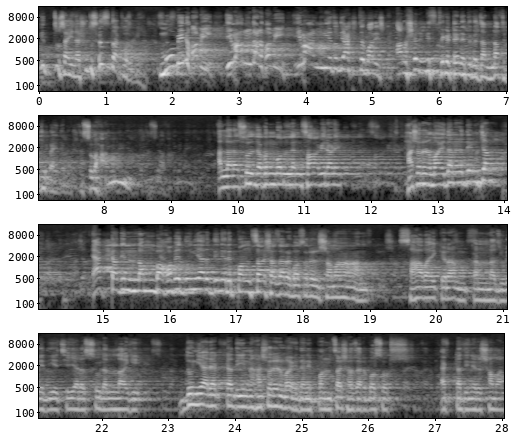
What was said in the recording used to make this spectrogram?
কিচ্ছু চাই না, শুধু চেষ্টা করবি। মুমিন হবি ইমানদার হবি ইমান নিয়ে যদি আসতে পারিস আরও সেরে নিচ থেকে টেনে তোকে জান্নাতে ঢুকাই দেবো। সুবহানাল্লাহ। আল্লাহ রাসুল যখন বললেন সাহাবিরারে হাসরের ময়দানের দিন দিনটা একটা দিন লম্বা হবে দুনিয়ার দিনের পঞ্চাশ হাজার বছরের সমান। সাহাবাই কেরাম কান্না জুড়ে দিয়েছে, ইয়া রাসুল আল্লাহি দুনিয়ার একটা দিন হাসরের ময়দানে পঞ্চাশ হাজার বছর একটা দিনের সমান।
